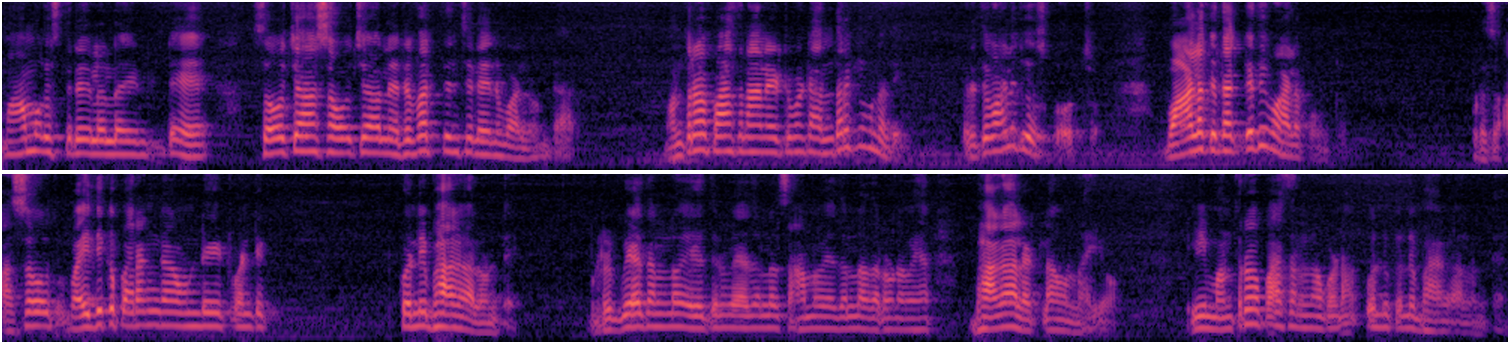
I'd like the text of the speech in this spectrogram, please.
మామూలు స్త్రీలలో ఏంటంటే శౌచ శౌచాలు నిర్వర్తించలేని వాళ్ళు ఉంటారు మంత్రోపాసన అనేటువంటి అందరికీ ఉన్నది. ప్రతి వాళ్ళు చేసుకోవచ్చు. వాళ్ళకి తగ్గది వాళ్ళకు ఉంటుంది. ఇప్పుడు అసౌ వైదిక పరంగా ఉండేటువంటి కొన్ని భాగాలు ఉంటాయి. ఇప్పుడు ఋగ్వేదంలో యజుర్వేదంలో సామవేదంలో అధర్వణ భాగాలు ఎట్లా ఉన్నాయో. ఈ మంత్రోపాసనలో కూడా కొన్ని కొన్ని భాగాలు ఉంటాయి.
